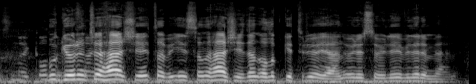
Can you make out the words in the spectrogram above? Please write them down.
bu görüntü her şeyi tabii insanı her şeyden alıp getiriyor yani. Öyle söyleyebilirim yani.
